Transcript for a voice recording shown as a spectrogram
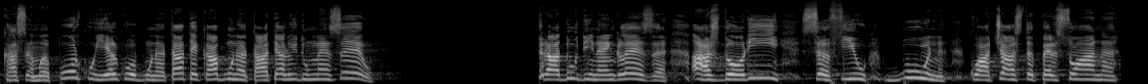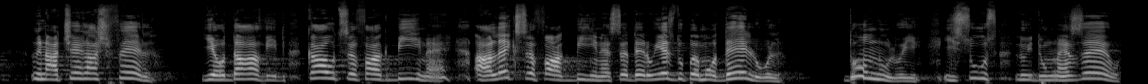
ca să mă port cu el cu o bunătate ca bunătatea lui Dumnezeu. Traduc din engleză, aș dori să fiu bun cu această persoană în același fel. Eu, David, caut să fac bine, aleg să fac bine, să dăruiesc după modelul Domnului, Isus, lui Dumnezeu,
